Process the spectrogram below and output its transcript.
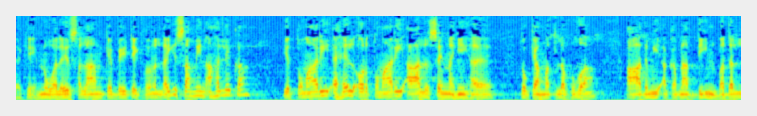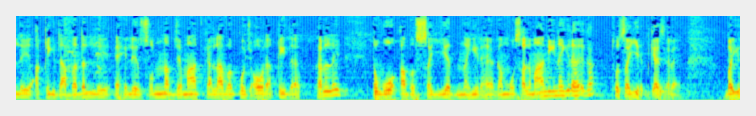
دیکھیے نو علیہ السلام کے بیٹے کے لگی سامین اہل کا یہ تمہاری اہل اور تمہاری آل سے نہیں ہے۔ تو کیا مطلب ہوا؟ آدمی اپنا دین بدل لے، عقیدہ بدل لے، اہل سنت جماعت کے علاوہ کچھ اور عقیدہ کر لے، تو وہ اب سید نہیں رہے گا، مسلمان ہی نہیں رہے گا، تو سید کیسے رہے گا؟ بھائی،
